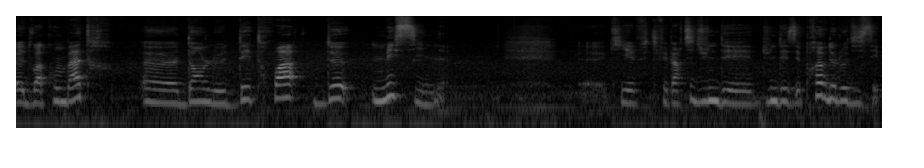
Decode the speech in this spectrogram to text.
euh, doit combattre euh, dans le détroit de Messine, qui, fait partie d'une des épreuves de l'Odyssée.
